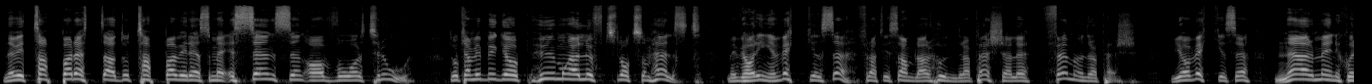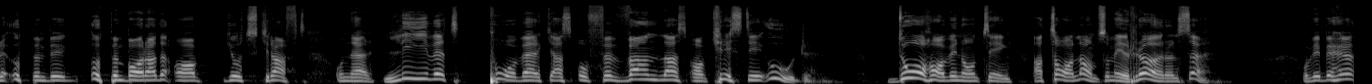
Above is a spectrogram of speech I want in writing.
När vi tappar detta, då tappar vi det som är essensen av vår tro. Då kan vi bygga upp hur många luftslott som helst, men vi har ingen väckelse för att vi samlar 100 pers eller 500 pers. Vi har väckelse när människor är uppenbarade av Guds kraft och när livet påverkas och förvandlas av Kristi ord. Då har vi någonting att tala om som är rörelse. Och vi behö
